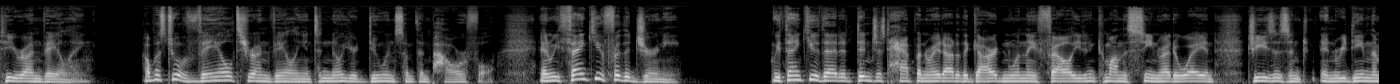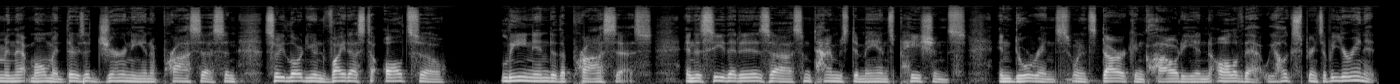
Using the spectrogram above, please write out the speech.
to your unveiling. Help us to avail to your unveiling and to know you're doing something powerful. And we thank you for the journey. We thank you that it didn't just happen right out of the garden when they fell. You didn't come on the scene right away and Jesus and, and redeem them in that moment. There's a journey and a process. And so, Lord, you invite us to also lean into the process and to see that it is uh, sometimes demands patience, endurance when it's dark and cloudy and all of that. We all experience it, but you're in it.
